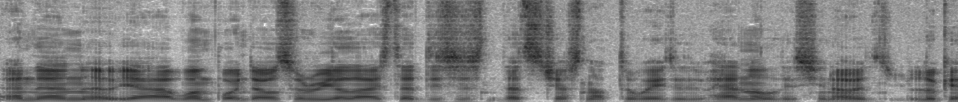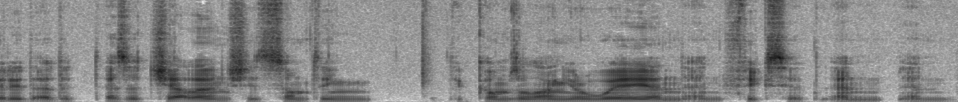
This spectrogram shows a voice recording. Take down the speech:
And then, uh, yeah, at one point I also realized that this is that's just not the way to handle this. You know, it's, look at it as a, as a challenge. It's something that comes along your way, and, and fix it, and and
